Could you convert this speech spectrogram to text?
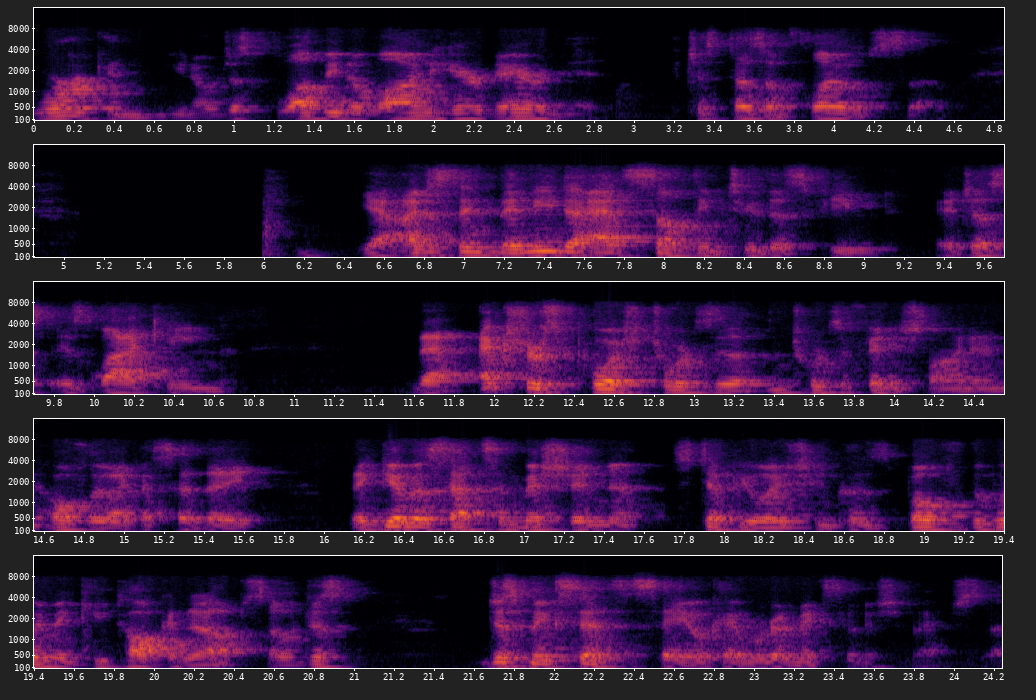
work, and you know just flubbing a line here and there, and it just doesn't flow. So yeah, I just think they need to add something to this feud. It just is lacking that extra push towards the towards the finish line. And hopefully, like I said, they they give us that submission stipulation because both of the women keep talking it up. So just just makes sense to say, okay, we're gonna make submission match. So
